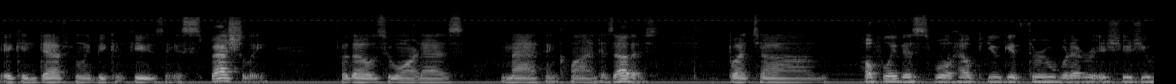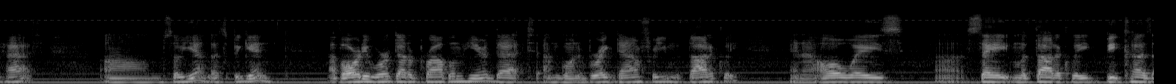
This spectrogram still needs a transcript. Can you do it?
it can definitely be confusing especially for those who aren't as math inclined as others. But um, hopefully this will help you get through whatever issues you have. Um, so yeah let's begin. I've already worked out a problem here that I'm going to break down for you methodically and I always uh, say methodically because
